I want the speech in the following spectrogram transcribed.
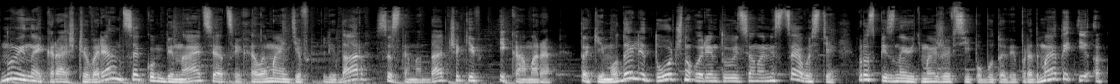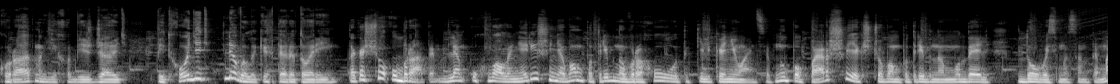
Ну і найкращий варіант це комбінація цих елементів: лідар, система датчиків і камери. Такі моделі точно орієнтуються на місцевості, розпізнають майже всі побутові предмети і акуратно їх об'їжджають. Підходять для великих територій. Так а що обрати? Для ухвалення рішення вам потрібно враховувати кілька нюансів. Ну, по-перше, якщо вам потрібна модель до 8 см,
